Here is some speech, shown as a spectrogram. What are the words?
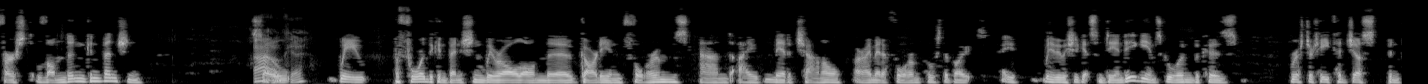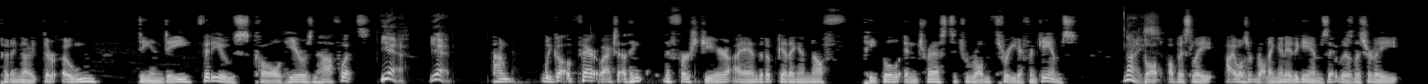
first London convention. Ah, So okay. we before the convention we were all on the Guardian forums and I made a channel or I made a forum post about hey maybe we should get some D and D games going because Rooster Teeth had just been putting out their own D and D videos called Heroes and Halfwits Yeah. Yeah. and we got a fair actually I think the first year I ended up getting enough people interested to run three different games Nice. but obviously, I wasn't running any of the games. It was literally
